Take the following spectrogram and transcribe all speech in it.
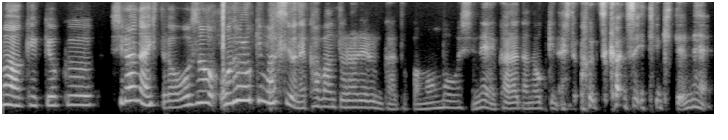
まあ結局知らない人は驚きますよね。カバン取られるんかとかも思うしね。体の大きな人が近づいてきてね。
